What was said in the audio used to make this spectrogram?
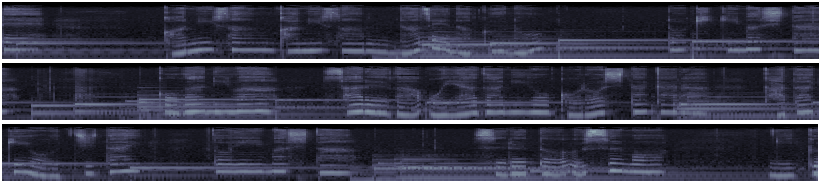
て「カニさんカニさんなぜ泣くの?」と聞きました子ガニは猿が親ガニを殺したから敵を討ちたいと言いました。すると臼も憎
